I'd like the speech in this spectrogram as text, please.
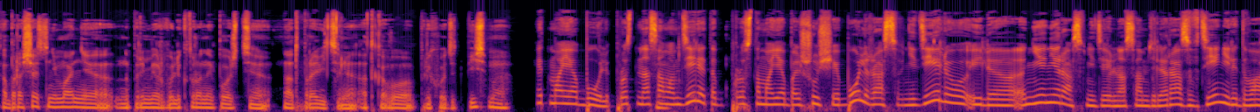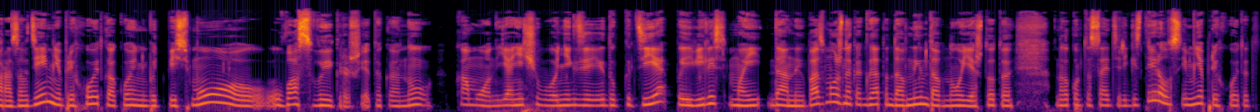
Обращать внимание, например, в электронной почте на отправителя, от кого приходят письма, это моя боль. Просто на самом деле это просто моя большущая боль. Раз в неделю или не, не раз в неделю, на самом деле, раз в день или два раза в день мне приходит какое-нибудь письмо, у вас выигрыш. Я такая, ну, come on, я ничего нигде не жду, где появились мои данные. Возможно, когда-то давным-давно я что-то на каком-то сайте регистрировался, и мне приходят этот,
